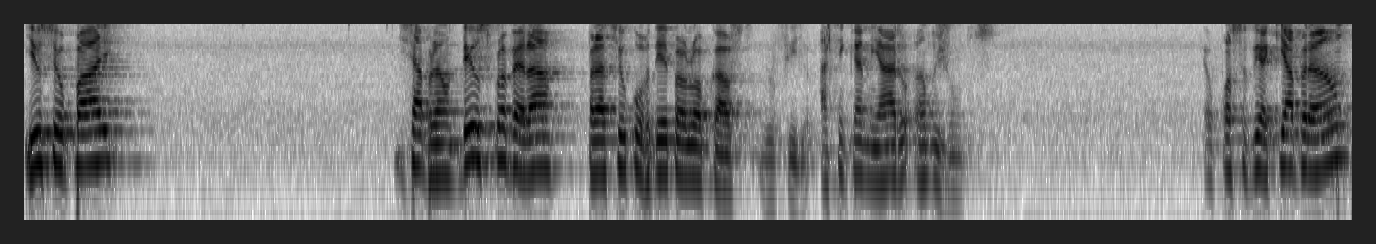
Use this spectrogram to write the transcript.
E o seu pai disse a Abraão: Deus proverá para si o cordeiro para o holocausto, meu filho. Assim caminharam ambos juntos. Eu posso ver aqui Abraão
